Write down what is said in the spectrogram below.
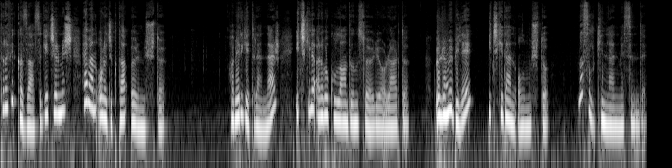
trafik kazası geçirmiş hemen oracıkta ölmüştü. Haberi getirenler içkili araba kullandığını söylüyorlardı. Ölümü bile içkiden olmuştu. Nasıl kinlenmesindi?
